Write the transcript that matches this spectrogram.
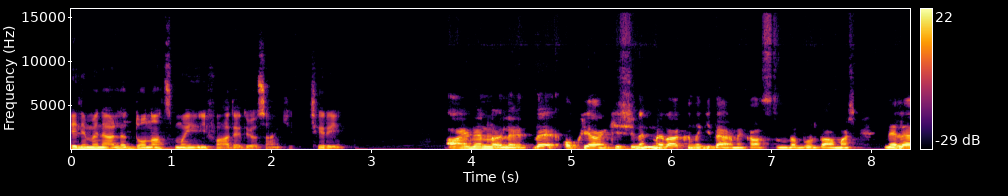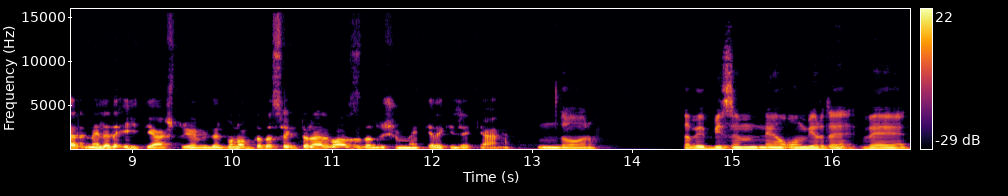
kelimelerle donatmayı ifade ediyor sanki içeriği. Aynen öyle ve okuyan kişinin merakını gidermek aslında burada amaç. Neler nelere ihtiyaç duyabilir? Bu noktada sektörel bazı da düşünmek gerekecek yani. Doğru. Tabii bizim Neo 11'de ve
